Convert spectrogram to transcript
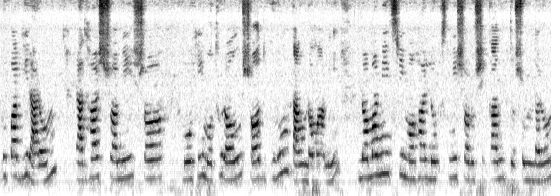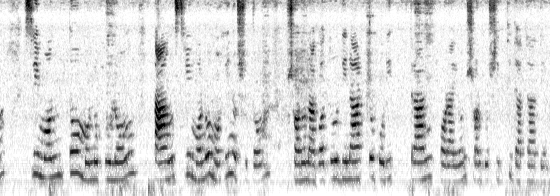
রূপাভিরারম রাধাস্বামী মহি মথুরং সদ্গুরুং তাং নমামি। নমামি শ্রী মহালক্ষ্মী সরসিকান্ত সুন্দরম শ্রীমন্ত মনুকুলং তাং শ্রী মনোমহিন সুতম শরণাগত দিনার্থ পরিত্রাণ পরায়ণ সর্বসিদ্ধিদাতা দেব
